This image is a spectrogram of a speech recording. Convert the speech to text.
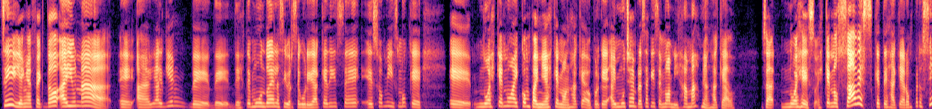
Sí, y en efecto hay una, eh, hay alguien de, de, de, este mundo de la ciberseguridad que dice eso mismo, que eh, no es que no hay compañías que no han hackeado, porque hay muchas empresas que dicen, no, a mí jamás me han hackeado. O sea, no es eso, es que no sabes que te hackearon, pero sí,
